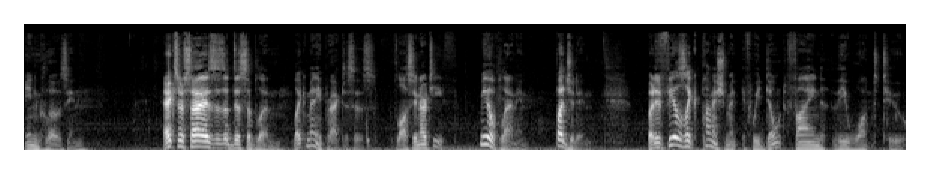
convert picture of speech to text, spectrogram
In closing, exercise is a discipline, like many practices flossing our teeth, meal planning, budgeting. But it feels like punishment if we don't find the want to.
